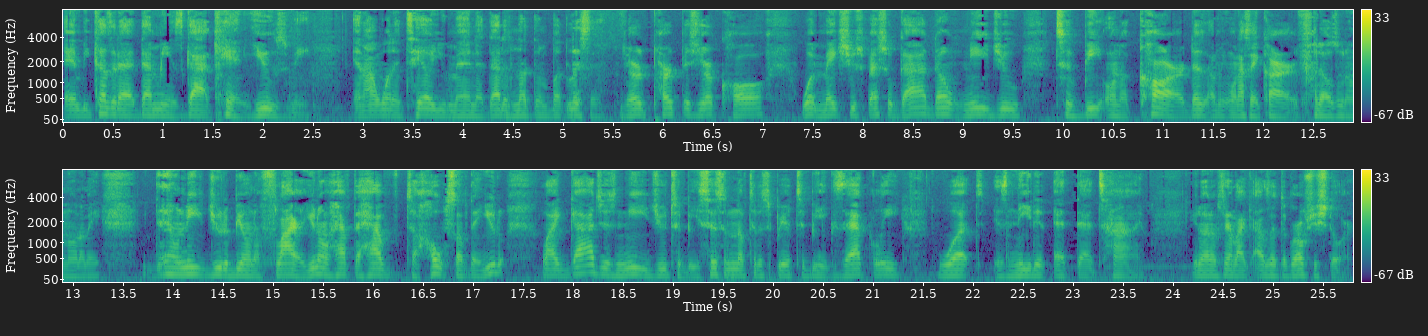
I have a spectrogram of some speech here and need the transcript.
and because of that, that means God can't use me. And I want to tell you, man, that that is nothing but listen, your purpose, your call, what makes you special. God don't need you to be on a card. I mean, when I say card, for those who don't know what I mean, they don't need you to be on a flyer. You don't have to have to host something. You like God just needs you to be sensitive enough to the Spirit to be exactly what is needed at that time. You know what I'm saying? Like I was at the grocery store.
